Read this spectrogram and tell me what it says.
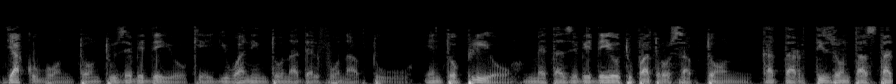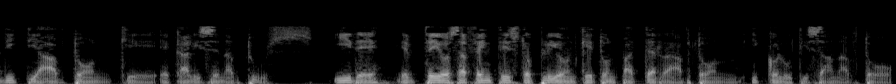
Διακούβον τον του Ζεβεδαίου και Ιωάννην τον αδελφόν αυτού, εν το πλοίο με τα Ζεβεδαίου του πατρός αυτών, καταρτίζοντας τα δίκτυα αυτών και εκάλισεν αυτούς. Είδε ευθέως αφέντης το πλοίον και τον πατέρα αυτών, οικολούθησαν αυτό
